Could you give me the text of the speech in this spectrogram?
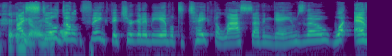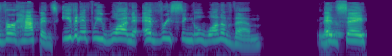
I know, still don't think that you're going to be able to take the last seven games, though, whatever happens, even if we won every single one of them, yeah. and say,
